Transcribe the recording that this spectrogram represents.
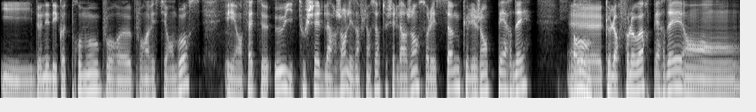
ils donnaient des codes promo pour euh, pour investir en bourse et en fait eux ils touchaient de l'argent, les influenceurs touchaient de l'argent sur les sommes que les gens perdaient, euh, que leurs followers perdaient en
